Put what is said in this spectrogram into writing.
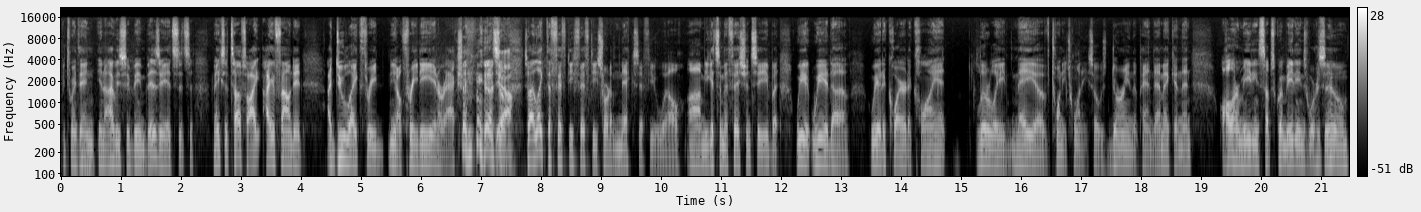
between and you know, obviously being busy, it's it's makes it tough. So I I have found it. I do like three you know three D interaction. you know, so Yeah. so I like the 50-50 sort of mix, if you will. Um, you get some efficiency, but we we had uh, we had acquired a client literally May of 2020. So it was during the pandemic. And then all our meetings, subsequent meetings were Zoom.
